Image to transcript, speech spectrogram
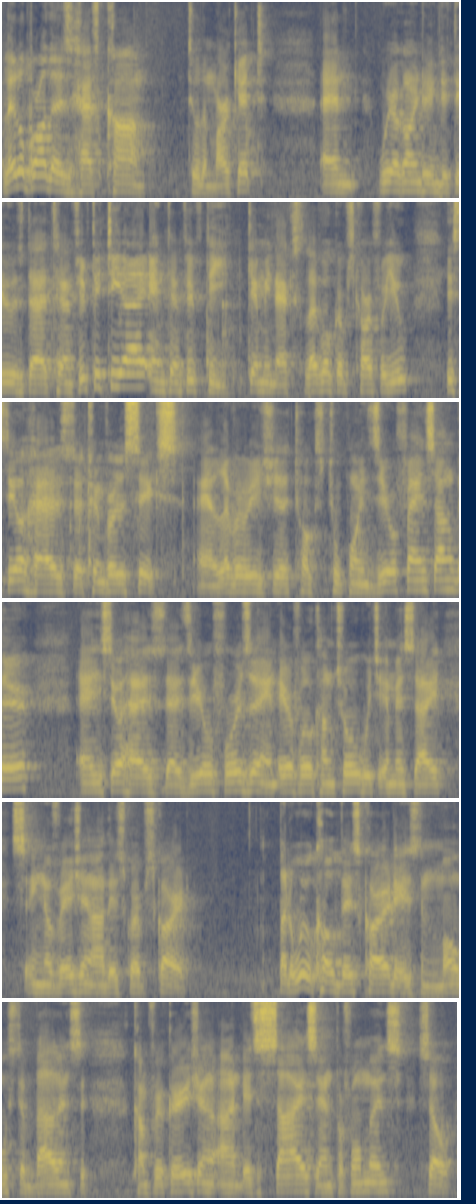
Little Brothers has come to the market and we are going to introduce that 1050 Ti and 1050 Gaming X level graphics card for you. It still has the Twin Frozr 6 and leverage the Torx 2.0 fans on there and it still has that Zero Frozr and airflow control which MSI's innovation on this graphics card. But we'll call this card is the most balanced configuration on its size and performance. So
